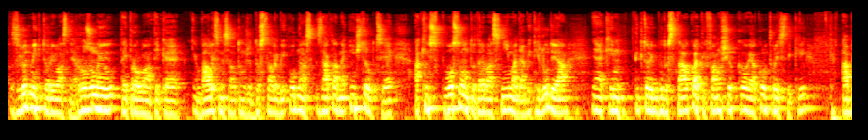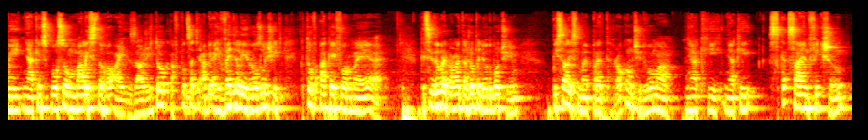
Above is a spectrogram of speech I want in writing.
s ľuďmi, ktorí vlastne rozumejú tej problematike, báli sme sa o tom, že dostali by od nás základné inštrukcie, akým spôsobom to treba snímať, aby tí ľudia, nejakým, tí, ktorí budú stávkovať, tí fanúšikovia kulturistiky, aby nejakým spôsobom mali z toho aj zážitok a v podstate, aby aj vedeli rozlišiť, kto v akej forme je. Keď si dobre pamätáš, opäť odbočím, písali sme pred rokom či dvoma nejaký, nejaký science fiction.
